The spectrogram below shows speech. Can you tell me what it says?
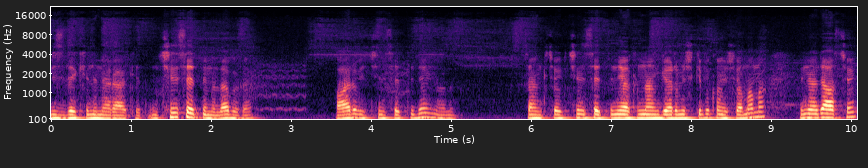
Bizdekini merak ettim. Çin setli mi la bura? Harbi Çin setli değil mi oğlum? Sanki çok Çin setini yakından görmüş gibi konuşuyorum ama yine de az çok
